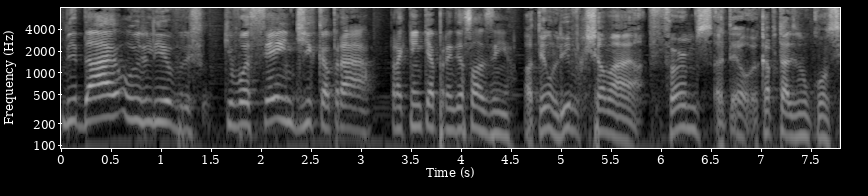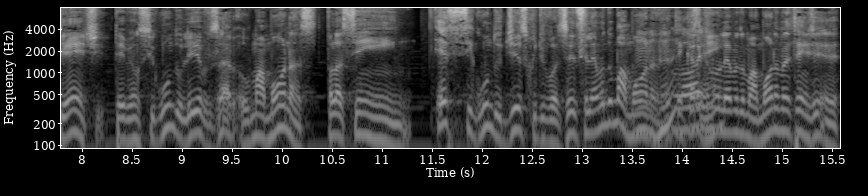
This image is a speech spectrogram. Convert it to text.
me dá os livros que você indica pra, pra quem quer aprender sozinho. Ó, tem um livro que chama Firms, até o Capitalismo Consciente, teve um segundo livro, sabe? O Mamonas falou assim: esse segundo disco de vocês, você lembra do Mamonas? né? tem cara que não lembra do Mamonas, mas tem gente.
